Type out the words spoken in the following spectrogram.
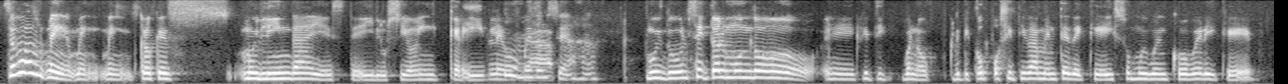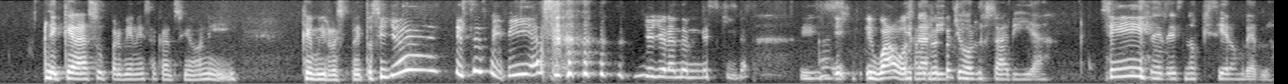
Somos, me, me, creo que es muy linda y este, y lució increíble. muy dulce, ajá. Muy dulce y todo el mundo eh, bueno, criticó positivamente de que hizo muy buen cover y que le queda súper bien esa canción y que mi respeto. Sí, yo, este es mi día. yo llorando en una esquina. Y, y, wow, o sea, yo lo sabía. Sí. Ustedes no quisieron verlo.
